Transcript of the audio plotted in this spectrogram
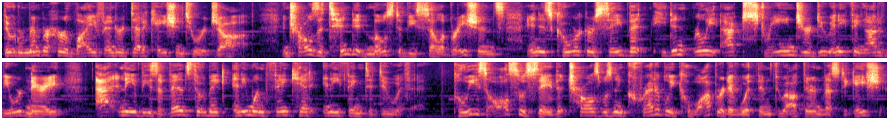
that would remember her life and her dedication to her job. And Charles attended most of these celebrations, and his coworkers say that he didn't really act strange or do anything out of the ordinary at any of these events that would make anyone think he had anything to do with it. Police also say that Charles was incredibly cooperative with them throughout their investigation.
